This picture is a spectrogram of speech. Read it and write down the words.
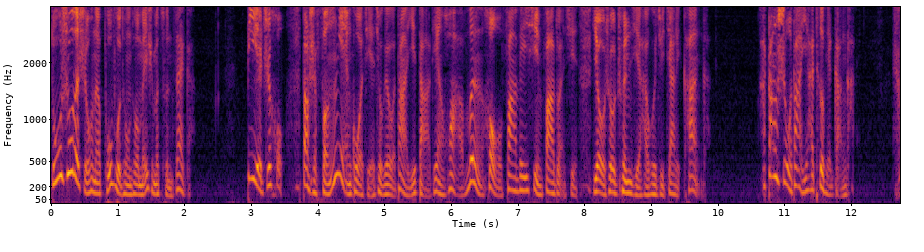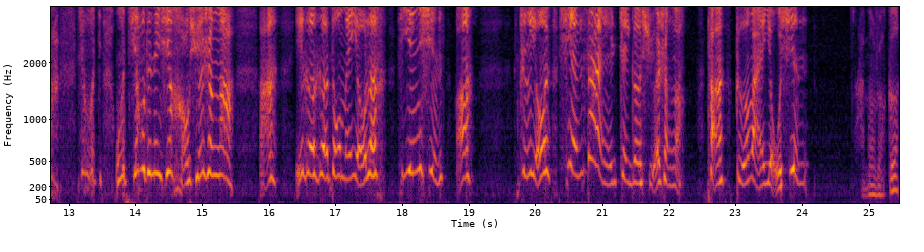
读书的时候呢普普通通，没什么存在感。毕业之后倒是逢年过节就给我大姨打电话问候，发微信发短信，有时候春节还会去家里看看。啊，当时我大姨还特别感慨。是吧？这我我教的那些好学生啊啊，一个个都没有了音信啊，只有现在这个学生啊，他格外有心。啊，朋友说哥，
